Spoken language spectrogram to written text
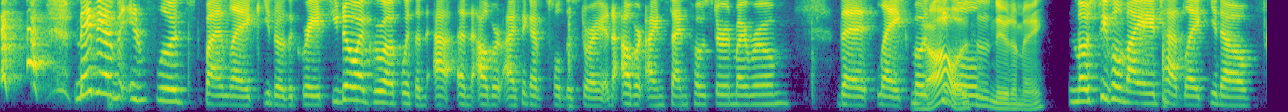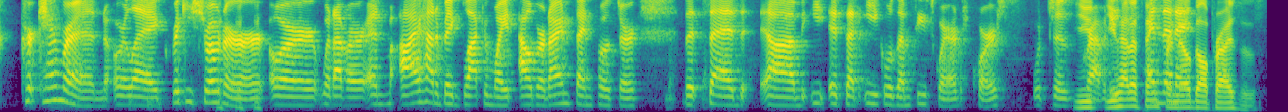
maybe I'm influenced by like you know the greats. You know, I grew up with an an Albert. I think I've told the story. An Albert Einstein poster in my room that like most no, people this is new to me. most people my age had like you know Kirk Cameron or like Ricky Schroder or whatever, and I had a big black and white Albert Einstein poster that said um, e- it said E equals MC squared, of course, which is You, gravity. you had a thing And for then it- Nobel prizes.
